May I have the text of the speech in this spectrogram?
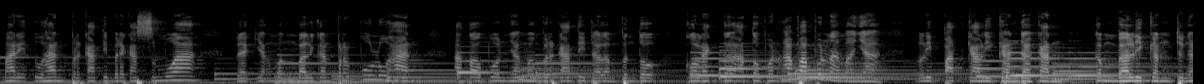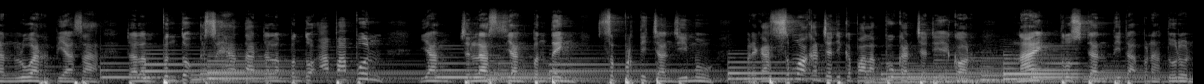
Mari Tuhan berkati mereka semua, baik yang mengembalikan perpuluhan ataupun yang memberkati dalam bentuk kolektor ataupun apa pun namanya. Lipat kali gandakan, kembalikan dengan luar biasa. Dalam bentuk kesehatan, dalam bentuk apa pun yang jelas yang penting seperti janjimu mereka semua akan jadi kepala bukan jadi ekor. Naik terus dan tidak pernah turun.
